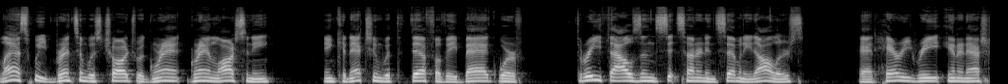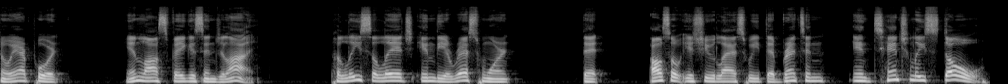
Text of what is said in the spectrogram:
Last week, Brinton was charged with grand, grand larceny in connection with the theft of a bag worth $3,670 at Harry Reid International Airport in Las Vegas in July. Police allege in the arrest warrant that also issued last week that Brinton intentionally stole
